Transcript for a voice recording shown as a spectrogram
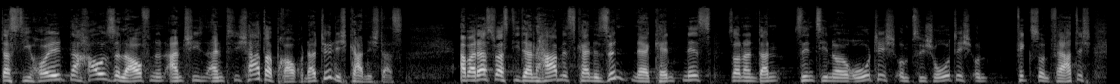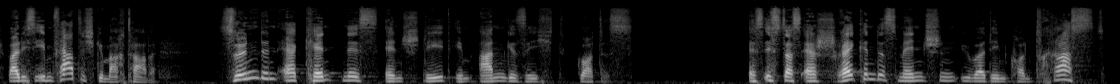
dass die heulend nach Hause laufen und anschließend einen Psychiater brauchen. Natürlich kann ich das. Aber das, was die dann haben, ist keine Sündenerkenntnis, sondern dann sind sie neurotisch und psychotisch und fix und fertig, weil ich sie eben fertig gemacht habe. Sündenerkenntnis entsteht im Angesicht Gottes. Es ist das Erschrecken des Menschen über den Kontrast.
